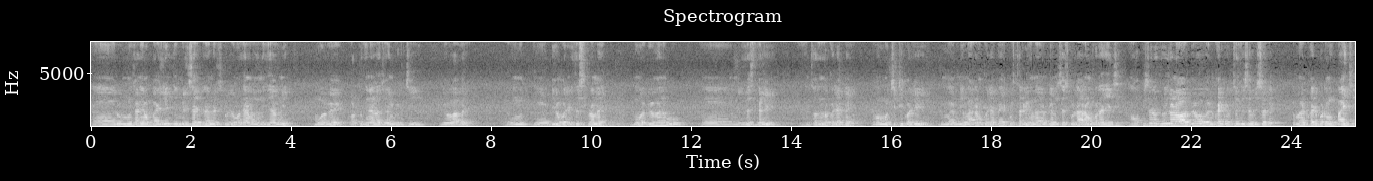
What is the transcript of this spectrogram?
ଅ, ରୁ ମୁଁ ଜାଣିବାକୁ ପାଇଲି ଯେ ମିରିସାହି ପ୍ରାଇମେରୀ ସ୍କୁଲରେ ମଧ୍ୟାହ୍ନ ଭୋଜନ ଦିଆହେଉନି ମୁଁ ଏବେ ଅଳ୍ପ ଦିନ ହେଲା ଜଏନ୍ କରିଛି ଡିଓ ଭାବରେ ଏବଂ ଡିଓଙ୍କ ନିର୍ଦ୍ଦେଶ କ୍ରମେ ମୁଁ ଏବିଓମାନଙ୍କୁ ନିର୍ଦ୍ଦେଶ ଦେଲି ତଦନ୍ତ କରିବା ପାଇଁ ଏବଂ ମୁଁ ଚିଠି କଲି ଏମ୍ ଡି ଏମ୍ ଆରମ୍ଭ କରିବା ପାଇଁ ଏକୋଇଶ ତାରିଖ ଦିନ ଏମ୍ ଡି ଏମ୍ ସେ ସ୍କୁଲରେ ଆରମ୍ଭ କରାଯାଇଛି ଅଫିସର ଦୁଇ ଜଣ ଏବିଓ ଏନକ୍ୱାରି କରିଛନ୍ତି ସେ ବିଷୟରେ ଏବଂ ଏନକ୍ୱାରି ରିପୋର୍ଟ ମୁଁ ପାଇଛି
